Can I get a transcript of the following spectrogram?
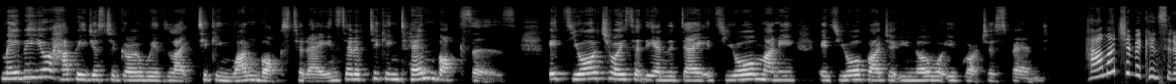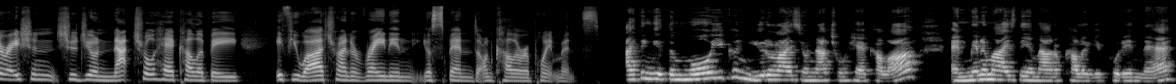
maybe you're happy just to go with like ticking one box today instead of ticking 10 boxes. It's your choice at the end of the day. It's your money. It's your budget. You know what you've got to spend. How much of a consideration should your natural hair color be if you are trying to rein in your spend on color appointments? I think that the more you can utilize your natural hair color and minimize the amount of color you put in there,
